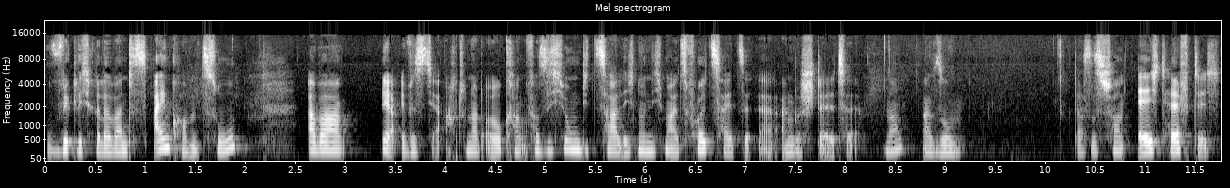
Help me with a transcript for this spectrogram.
wirklich relevantes Einkommen zu. Aber ja, ihr wisst ja, 800 Euro Krankenversicherung, die zahle ich noch nicht mal als Vollzeitangestellte. Ne? Also das ist schon echt heftig.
